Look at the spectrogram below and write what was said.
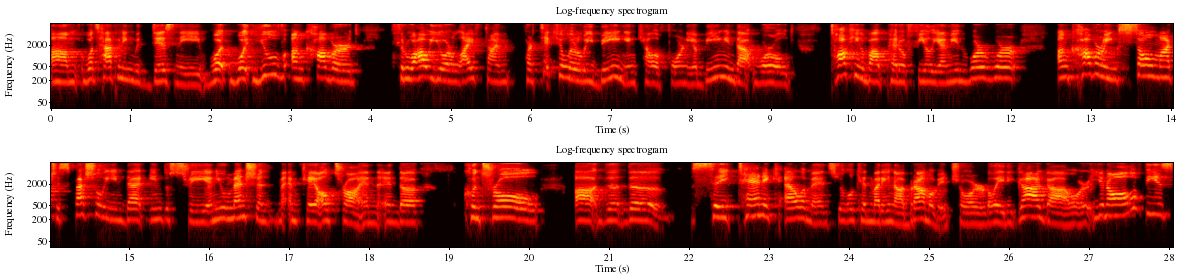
um, what's happening with Disney, what what you've uncovered throughout your lifetime, particularly being in California, being in that world, talking about pedophilia. I mean, we're we're uncovering so much, especially in that industry. And you mentioned MK Ultra and and the control, uh, the the satanic elements. You look at Marina Abramovich or Lady Gaga, or you know all of these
